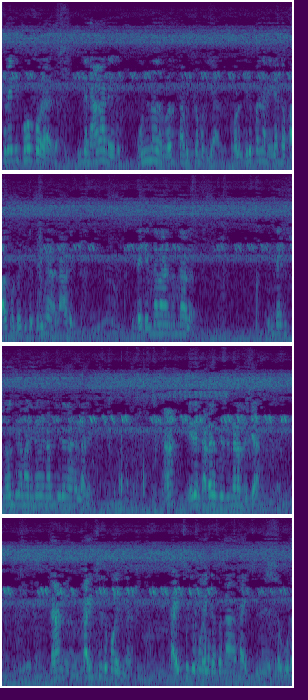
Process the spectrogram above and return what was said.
துறைக்கு போக போறாரு. இந்த நாடு முன்னேறுவது தவிர்க்க முடியாது. உங்களுக்கு விருப்பம் தான் இலங்கை பாஸ்போர்ட் வச்சுக்க பெருமையான நாடு. இன்றைக்கு என்ன நாடு இருந்தாலும் இன்றைக்கு சுதந்திரமா நினைவு நாள் செய்த நாடு இல்லானே இது தடை நடந்துச்சா நான் கைச்சுக்கு போயிருந்தேன். கைச்சுக்கு போயிருக்க சொன்னாங்க கைச்சு கூட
